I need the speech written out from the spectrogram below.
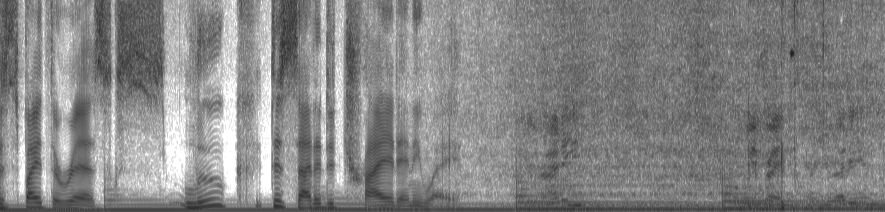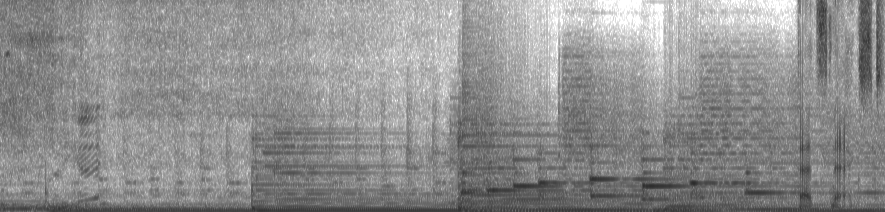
Despite the risks, Luke decided to try it anyway. Are you ready? Are you ready? Are you ready? Pretty good? That's next.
